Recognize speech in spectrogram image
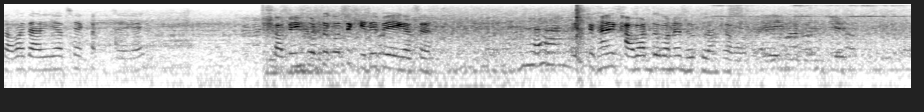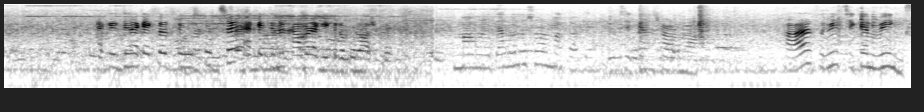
সবাই দাঁড়িয়ে আছে একটা জায়গায়। শপিং করতে করতে খিদে পেয়ে গেছে। একটুখানি খাবার দোকানে ঢুকলাম সবাই। এক একজন এক একটা চুজ করছে এক একজনের খাবার এক এক রকম আসবে। মামনি তাহলে শর্মা খাবে। চিকেন শর্মা। আর তুমি চিকেন উইংস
